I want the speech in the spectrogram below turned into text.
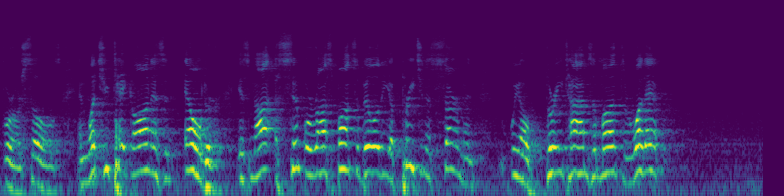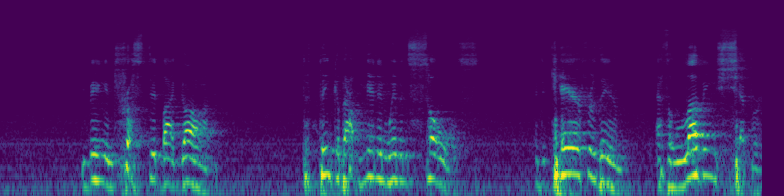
for our souls. And what you take on as an elder is not a simple responsibility of preaching a sermon, you know, three times a month or whatever. You're being entrusted by God to think about men and women's souls and to care for them as a loving shepherd.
